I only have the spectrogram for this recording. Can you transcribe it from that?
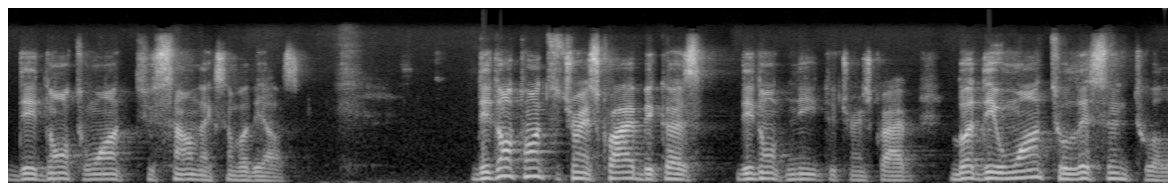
they don't want to sound like somebody else. They don't want to transcribe because they don't need to transcribe, but they want to listen to a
